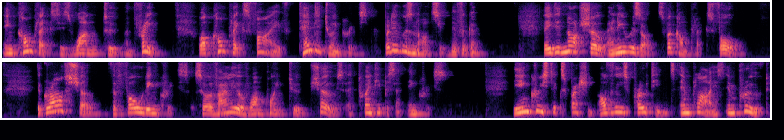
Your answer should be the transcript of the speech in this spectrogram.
in complexes 1, 2, and 3, while complex 5 tended to increase, but it was not significant. They did not show any results for complex 4. The graphs show the fold increase, so a value of 1.2 shows a 20% increase. The increased expression of these proteins implies improved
